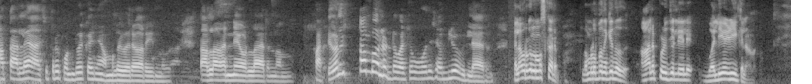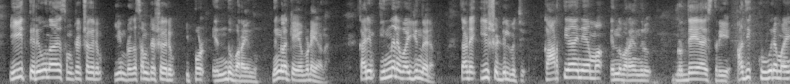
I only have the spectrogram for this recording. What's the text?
ആ തള്ള ആശുപത്രി കൊണ്ടുപോയി കഴിഞ്ഞാൽ നമ്മൾ വിവരം അറിയുന്നത്. തള്ള തന്നെ ഉള്ളായിരുന്നെന്ന്. പട്ടികൾ ഇഷ്ടം പോലെ ഉണ്ട് പക്ഷെ ഒരു ശല്യവും ഇല്ലായിരുന്നു. എല്ലാവർക്കും നമസ്കാരം. നമ്മളിപ്പോൾ നിൽക്കുന്നത് ആലപ്പുഴ ജില്ലയിലെ വലിയഴീക്കലാണ്. ഈ തെരുവുനായ സംരക്ഷകരും ഈ മൃഗസംരക്ഷകരും ഇപ്പോൾ എന്തു പറയുന്നു? നിങ്ങളൊക്കെ എവിടെയാണ്? കാര്യം ഇന്നലെ വൈകുന്നേരം താണ്ടെ ഈ ഷെഡിൽ വെച്ച് കാർത്തിയാനിയമ്മ എന്ന് പറയുന്നൊരു വൃദ്ധയായ സ്ത്രീയെ അതിക്രൂരമായി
